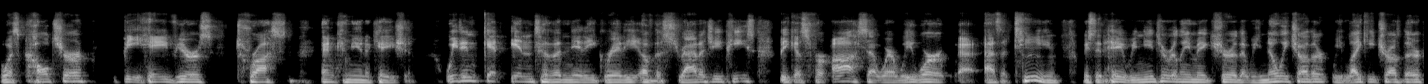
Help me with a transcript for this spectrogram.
was culture, behaviors, trust, and communication. We didn't get into the nitty gritty of the strategy piece because for us, at where we were as a team, we said, hey, we need to really make sure that we know each other, we like each other,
